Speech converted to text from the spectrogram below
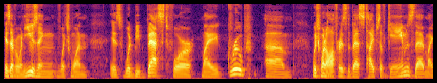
is everyone using? Which one is would be best for my group? Um, which one offers the best types of games that my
